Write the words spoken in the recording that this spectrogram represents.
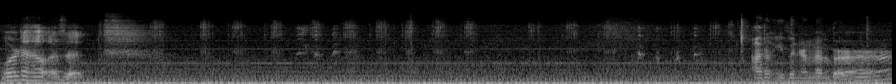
Where the hell is it? I don't even remember.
